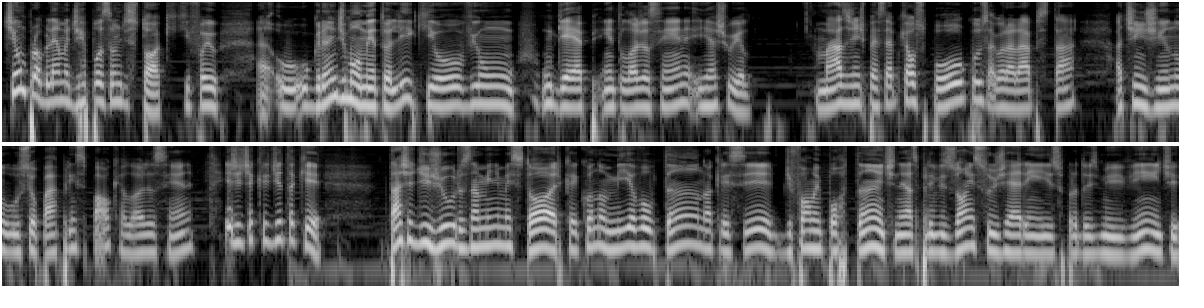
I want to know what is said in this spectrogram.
Tinha um problema de reposição de estoque, que foi o, ah, o- o grande momento ali que houve um, um gap entre Loja Sênia e Riachuelo. Mas a gente percebe que aos poucos a Guararapes está atingindo o seu par principal, que é a Loja Sênia. E a gente acredita que taxa de juros na mínima histórica, economia voltando a crescer de forma importante, né? As previsões sugerem isso para 2020,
